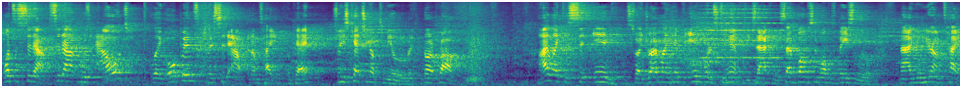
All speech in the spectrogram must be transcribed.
What's a sit out? Sit out goes out, leg opens, and I sit out, and I'm tight, okay? So he's catching up to me a little bit, not a problem. I like to sit in, so I drive my hip inwards to him. Exactly. So that bumps him off his base a little. Now I go here, I'm tight.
